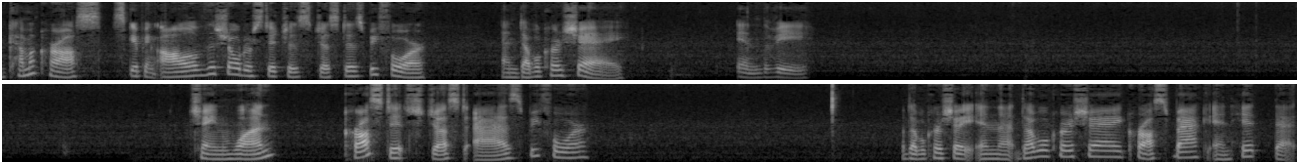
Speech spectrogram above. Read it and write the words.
and come across skipping all of the shoulder stitches just as before and double crochet in the V. Chain one cross stitch just as before. A double crochet in that double crochet cross back and hit that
